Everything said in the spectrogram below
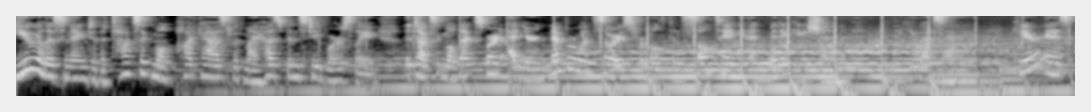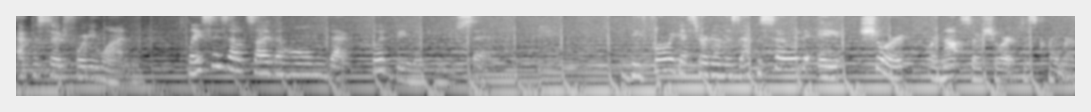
You are listening to the Toxic Mold Podcast with my husband, Steve Worsley, the toxic mold expert and your number one source for mold consulting and mitigation in the USA. Here is episode 41 Places outside the home that could be making you sick. Before we get started on this episode, a short or not so short disclaimer.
